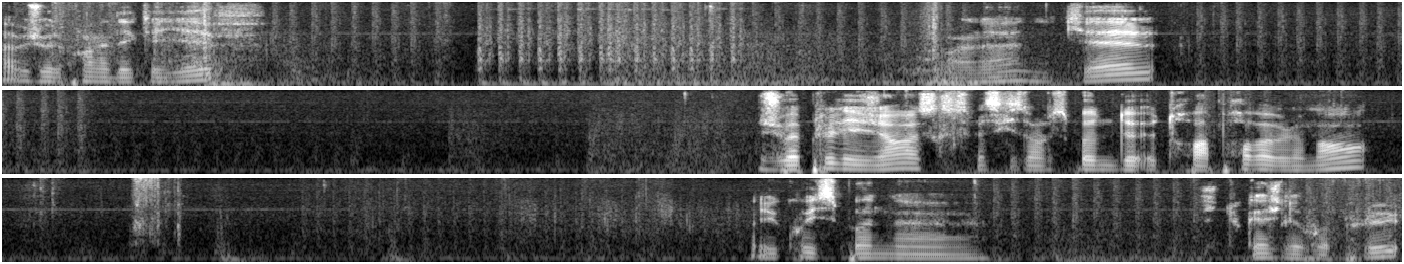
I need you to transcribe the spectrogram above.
Hop, je vais prendre la DKF. Nickel. Je vois plus les gens, est-ce que c'est parce qu'ils ont le spawn de E3 Probablement. Du coup ils spawnent... euh, En tout cas je les vois plus.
